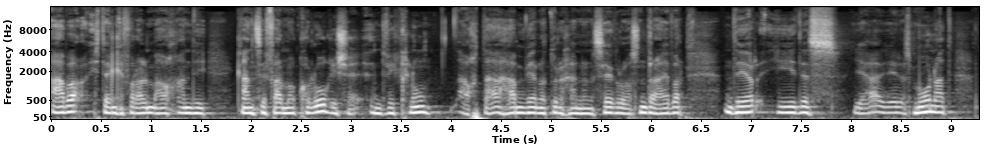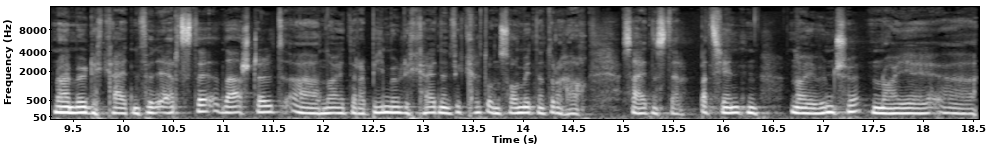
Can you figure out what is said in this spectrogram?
Aber ich denke vor allem auch an die ganze pharmakologische Entwicklung. Auch da haben wir natürlich einen sehr großen Treiber, der jedes Jahr, jedes Monat neue Möglichkeiten für die Ärzte darstellt, äh, neue Therapiemöglichkeiten entwickelt und somit natürlich auch seitens der Patienten neue Wünsche, neue äh,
